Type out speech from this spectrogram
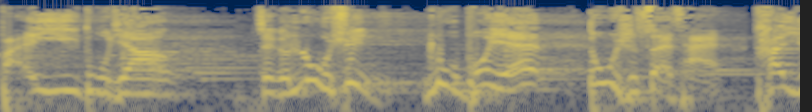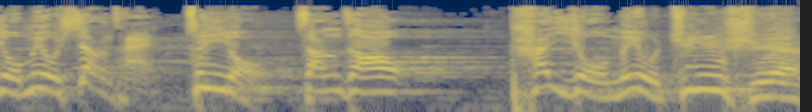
白衣渡江。这个陆逊、陆伯言都是帅才，他有没有相才？真有。张昭，他有没有军师？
